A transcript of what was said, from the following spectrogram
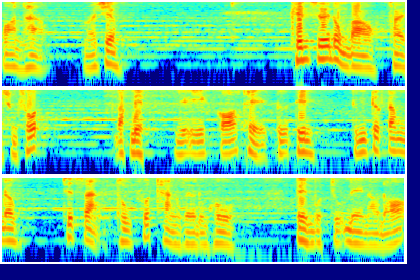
hoàn hảo nói riêng. Khiến giới đồng bào phải sửng sốt, đặc biệt như ý có thể tự tin đứng trước đám đông, thuyết giảng thông suốt hàng giờ đồng hồ về một chủ đề nào đó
